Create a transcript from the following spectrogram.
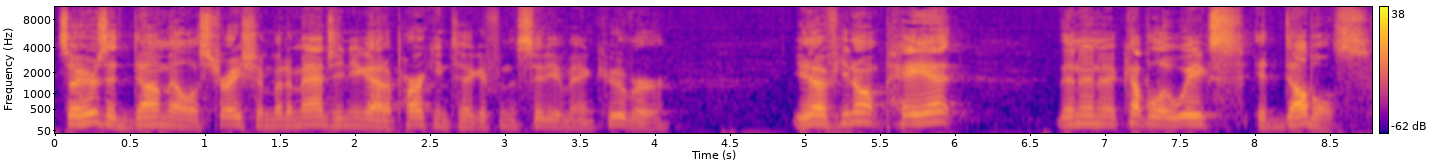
So here's a dumb illustration, but imagine you got a parking ticket from the city of Vancouver. You know, if you don't pay it, then in a couple of weeks it doubles.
